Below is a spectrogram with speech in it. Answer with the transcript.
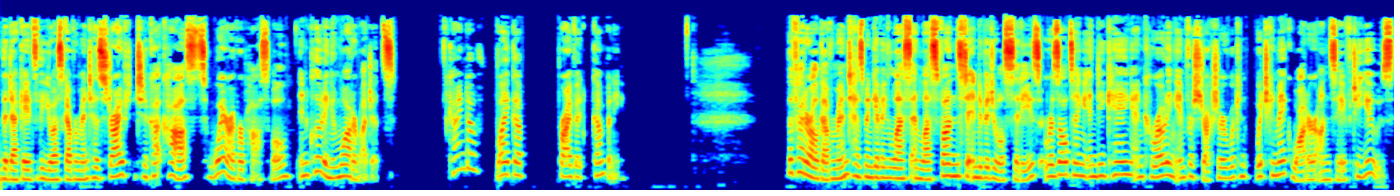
the decades, the US government has strived to cut costs wherever possible, including in water budgets. Kind of like a private company. The federal government has been giving less and less funds to individual cities, resulting in decaying and corroding infrastructure which can, make water unsafe to use.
